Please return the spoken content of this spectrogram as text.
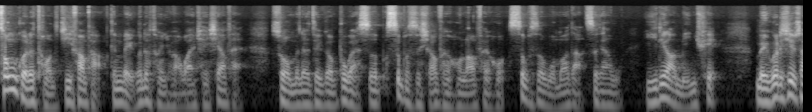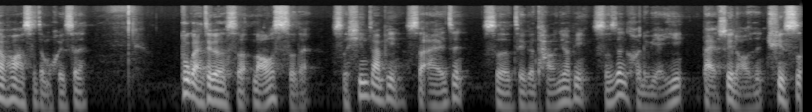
中国的统计方法跟美国的统计法完全相反，说我们的这个不管是是不是小粉红、老粉红，是不是五毛党、自干五，一定要明确。美国的计算方法是怎么回事呢？不管这个人是老死的，是心脏病、是癌症、是这个糖尿病，是任何的原因，百岁老人去世，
